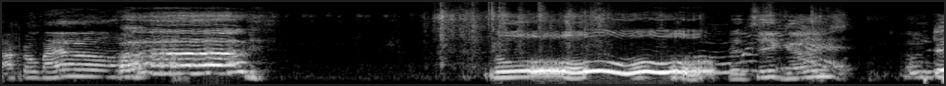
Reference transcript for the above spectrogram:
Taco Mound. Oh, oh. That's it, guys. I'm dead.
